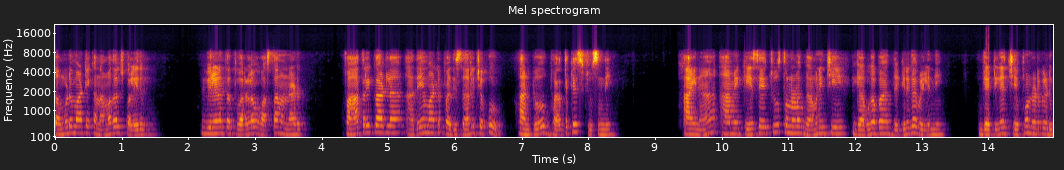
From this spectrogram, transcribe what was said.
తమ్ముడి మాట ఇక నమ్మదలుచుకోలేదు. వీలైనంత త్వరలో వస్తానన్నాడు. పాత రికార్డుల అదే మాట పదిసార్లు చెప్పు అంటూ భరతకేసి చూసింది. ఆయన ఆమె కేసే చూస్తుండడం గమనించి గబగబా దగ్గరగా వెళ్ళింది. గట్టిగా చెప్పుండడు వీడు.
